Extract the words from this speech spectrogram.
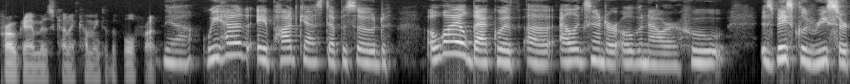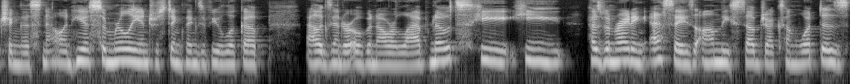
programmers kind of coming to the forefront. Yeah. We had a podcast episode a while back with uh, Alexander Obenauer, who is basically researching this now. And he has some really interesting things. If you look up Alexander Obenauer lab notes, he, he has been writing essays on these subjects on what does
